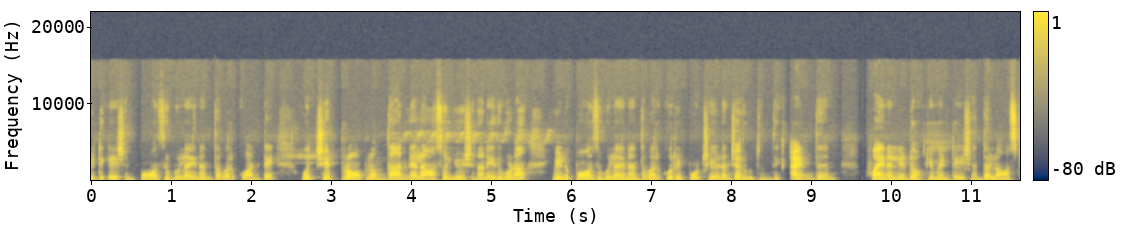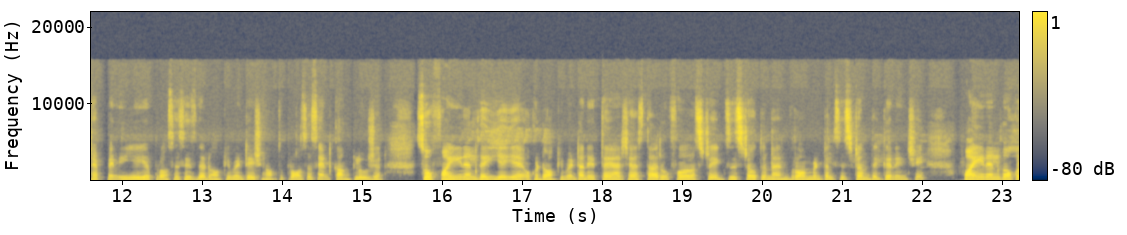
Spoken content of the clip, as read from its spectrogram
మిటికేషన్ పాసిబుల్ అయినంత వరకు అంటే వచ్చే ప్రాబ్లం దాన్ని ఎలా సొల్యూషన్ అనేది కూడా వీళ్ళు పాసిబుల్ అయినంత వరకు రిపోర్ట్ చేయడం జరుగుతుంది. And then finally documentation. The last step in EAA process is the documentation of the process and conclusion. So ఫైనల్గా ఈఏఏ ఒక డాక్యుమెంట్ అనేది తయారు చేస్తారు. ఫస్ట్ ఎగ్జిస్ట్ అవుతున్న ఎన్విరాన్మెంటల్ సిస్టమ్ దగ్గర నుంచి ఫైనల్గా ఒక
